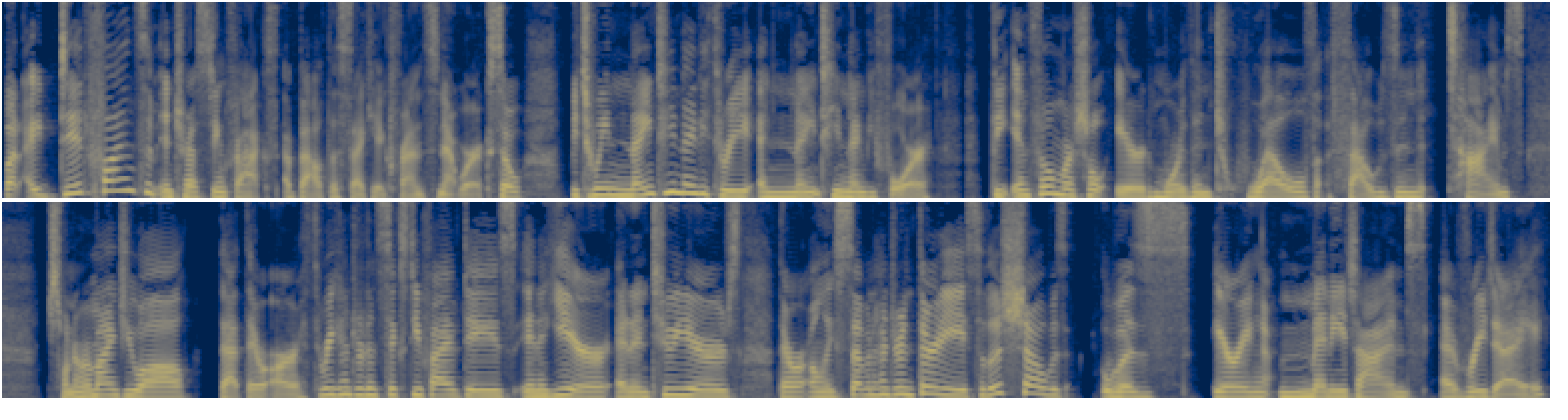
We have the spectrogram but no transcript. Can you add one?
But I did find some interesting facts about the Psychic Friends Network. So between 1993 and 1994, the infomercial aired more than 12,000 times. Just want to remind you all that there are 365 days in a year, and in two years, there are only 730. So this show was was airing many times every day.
